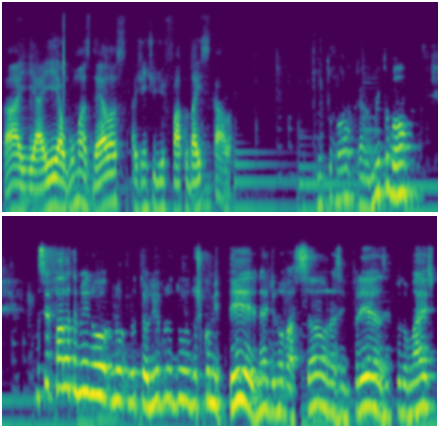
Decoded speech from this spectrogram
tá? E aí algumas delas a gente de fato dá escala. Muito bom, cara, muito bom. Você fala também no, no, no teu livro do, dos comitês né, de inovação nas empresas e tudo mais.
